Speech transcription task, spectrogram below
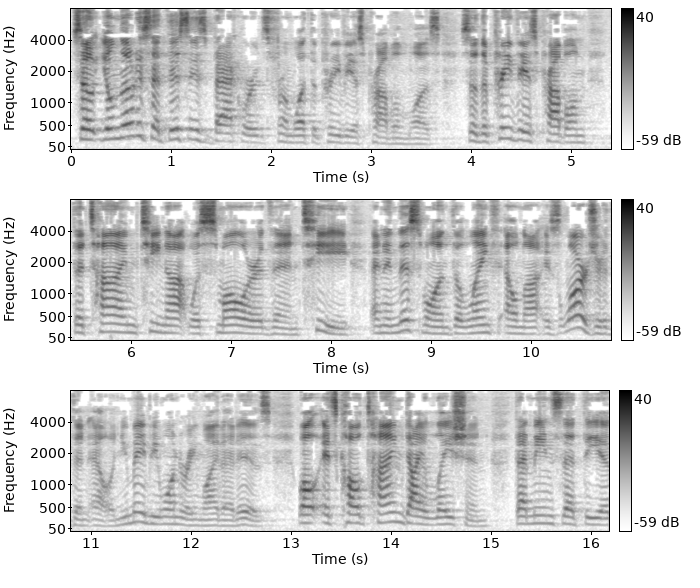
So you'll notice that this is backwards from what the previous problem was. So the previous problem, the time t naught was smaller than t, and in this one, the length L naught is larger than L. And you may be wondering why that is. Well, it's called time dilation. That means that the, uh,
